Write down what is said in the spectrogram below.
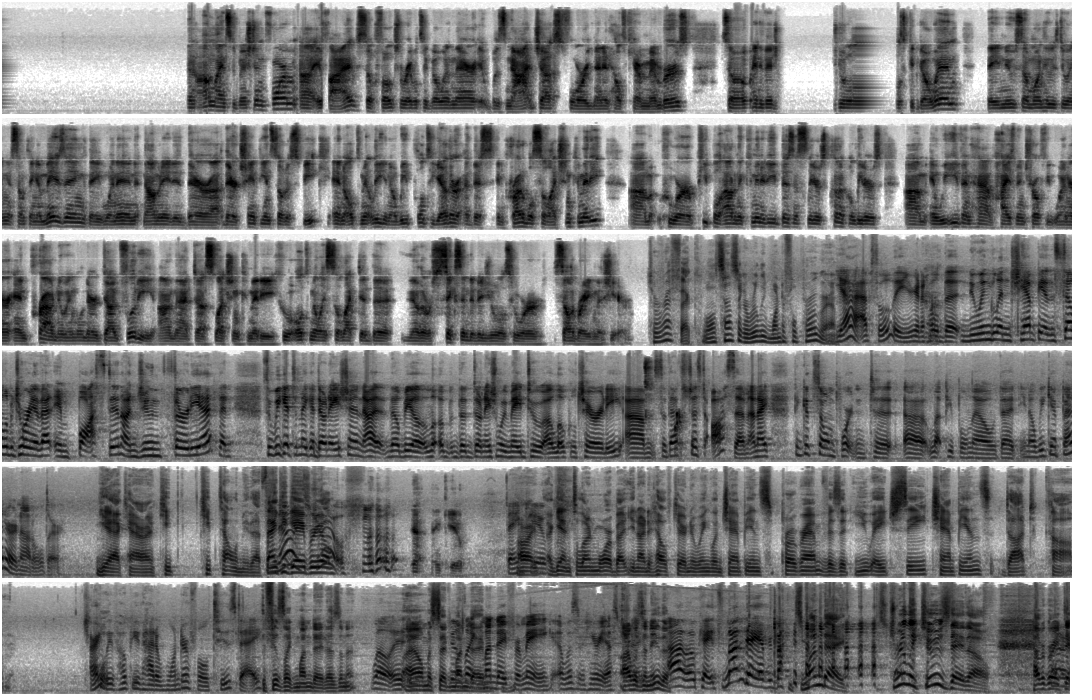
an online submission form uh, five. So folks were able to go in there. It was not just for united healthcare members. So individuals could go in they knew someone who was doing something amazing. They went in nominated their uh, their champion so to speak. And ultimately you know we pulled together this incredible selection committee um, who are people out in the community business leaders clinical leaders um, and we even have heisman trophy winner and proud new englander doug flutie on that uh, selection committee who ultimately selected the you know there were six individuals who were celebrating this year Terrific. Well, it sounds like a really wonderful program. Yeah, absolutely. You're going to hold the New England Champions celebratory event in Boston on June 30th, and so we get to make a donation. Uh, there'll be a the donation will be made to a local charity. Um, so that's just awesome, and I think it's so important to uh, let people know that you know we get better, not older. Yeah, Karen, keep keep telling me that. Thank you, No, it's Gabriel. yeah thank you Thank All right. you. Again, to learn more about United Healthcare New England Champions program, visit uhcchampions.com. All right, we hope you've had a wonderful Tuesday. It feels like Monday, doesn't it? Well, it, I almost said Monday. It feels Monday. like Monday for me. I wasn't here yesterday. I wasn't either. Oh, okay. It's Monday, everybody. It's Monday. it's really Tuesday, though. Have a great day.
